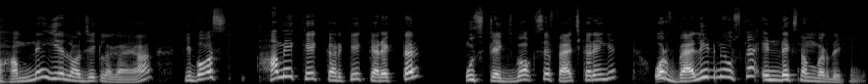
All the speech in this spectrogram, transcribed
हमने ये लॉजिक लगाया कि बॉस हम एक एक करके कैरेक्टर उस टेक्स्ट बॉक्स से फैच करेंगे और वैलिड में उसका इंडेक्स नंबर देखेंगे।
